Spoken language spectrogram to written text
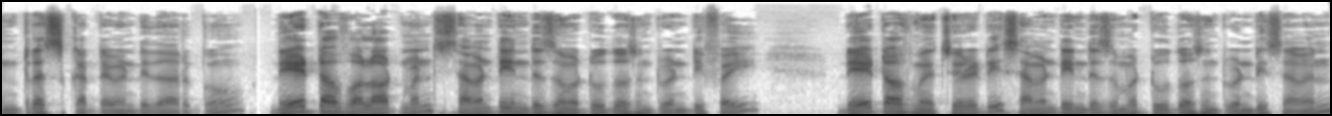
இன்ட்ரெஸ்ட் கட்ட வேண்டியதாக இருக்கும். Date of allotment seventeen December two thousand twenty five date of maturity seventeen December two thousand twenty seven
